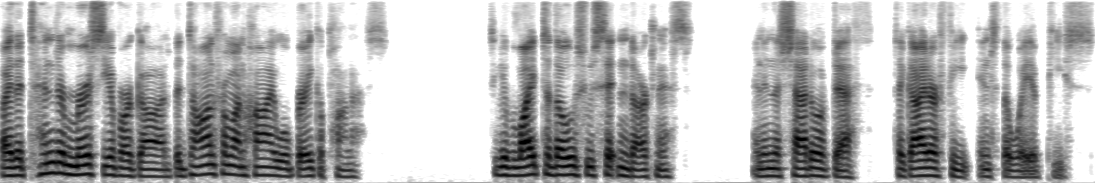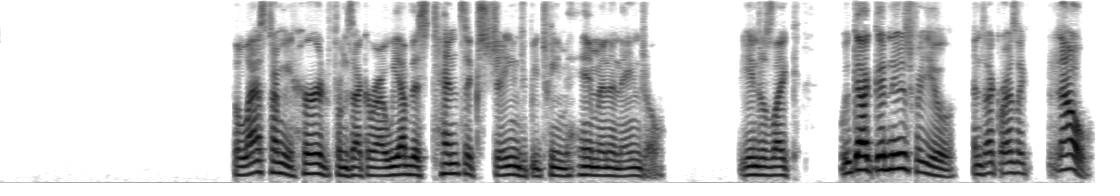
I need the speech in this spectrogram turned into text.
By the tender mercy of our God, the dawn from on high will break upon us, to give light to those who sit in darkness and in the shadow of death, to guide our feet into the way of peace. The last time we heard from Zechariah, we have this tense exchange between him and an angel. The angel's like, We've got good news for you. And Zechariah's like, No,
